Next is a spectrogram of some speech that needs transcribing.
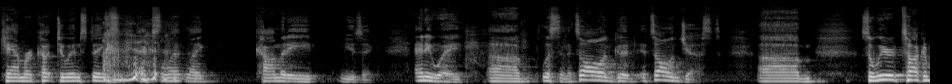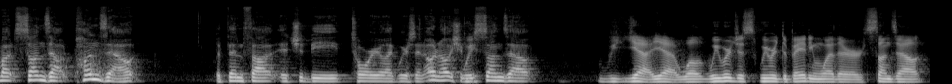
camera cut to instincts, excellent like comedy music. Anyway, um, listen, it's all in good. It's all in jest. Um, so we were talking about suns out, puns out, but then thought it should be Tori, like we were saying. Oh no, it should be suns out. We, yeah, yeah. Well, we were just we were debating whether Suns Out,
